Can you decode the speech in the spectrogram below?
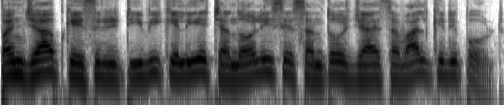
पंजाब केसरी टीवी के लिए चंदौली से संतोष जायसवाल की रिपोर्ट।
